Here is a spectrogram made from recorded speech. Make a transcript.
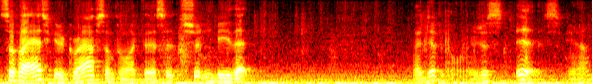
So if I ask you to graph something like this, it shouldn't be that that difficult. It just is, you know.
